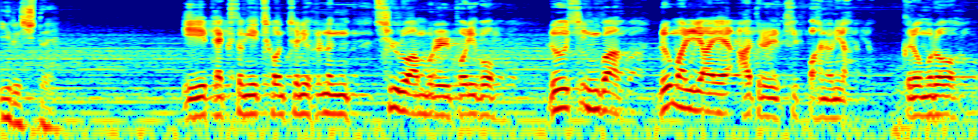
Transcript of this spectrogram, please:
이르시되 이 백성이 천천히 흐르는 실로암 물을 버리고 르신과 르말리아의 아들을 기뻐하느니라. 그러므로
